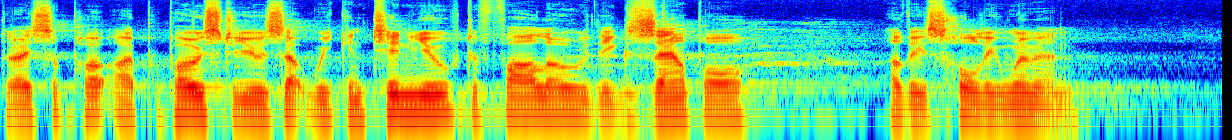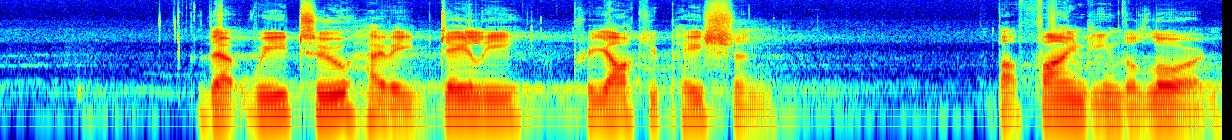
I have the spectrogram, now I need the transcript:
that I, suppo- I propose to you is that we continue to follow the example of these holy women, that we too have a daily preoccupation about finding the Lord.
